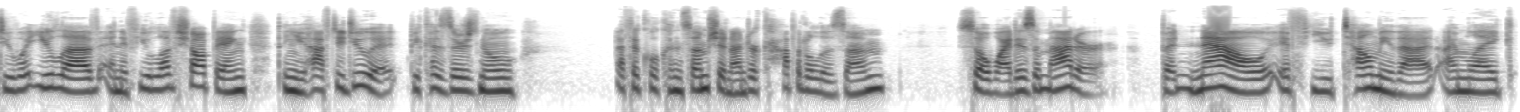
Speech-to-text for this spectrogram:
do what you love. And if you love shopping, then you have to do it because there's no ethical consumption under capitalism. So why does it matter? But now, if you tell me that, I'm like,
